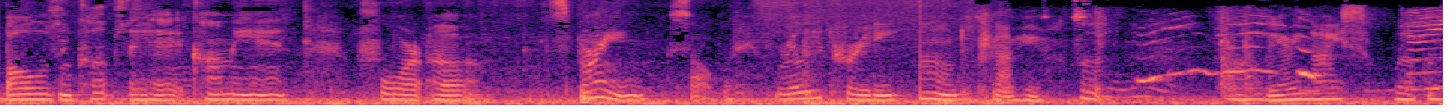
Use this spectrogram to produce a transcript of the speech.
bowls and cups they had come in for uh, spring. So really pretty. i Oh, the pure here. Look. Oh, very nice welcome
